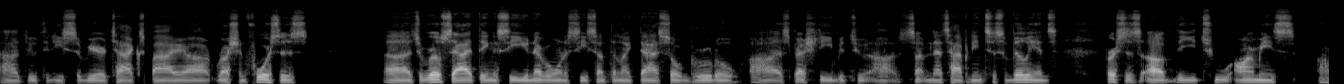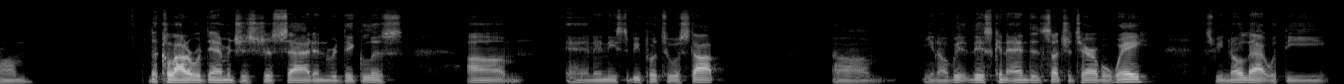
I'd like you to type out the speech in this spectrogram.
uh, due to these severe attacks by uh, Russian forces. Uh, it's a real sad thing to see. You never want to see something like that so brutal, uh, especially between uh, something that's happening to civilians versus of the two armies. Um, the collateral damage is just sad and ridiculous. Um, and it needs to be put to a stop. Um, you know, this can end in such a terrible way, as we know that with the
